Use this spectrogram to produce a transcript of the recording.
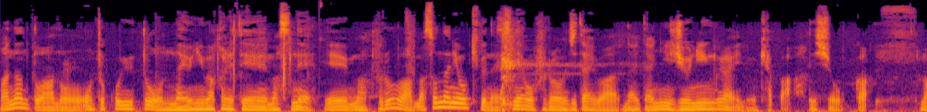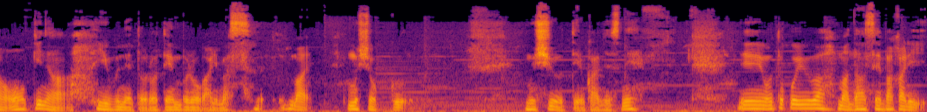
まあ、なんとあの、男湯と女湯に分かれてますね。えーまあ、風呂は、まあ、そんなに大きくないですね。お風呂自体はだいたい20人ぐらいのキャパでしょうか。まあ、大きな湯船と露天風呂があります。まあ、無色、無臭っていう感じですね。で、男湯は、まあ、男性ばかり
